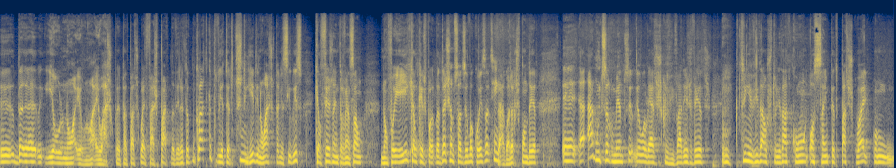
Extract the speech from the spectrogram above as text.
eu, não, eu, não, eu acho que Pedro Passos Coelho faz parte da direita democrática, podia ter distinguido, e não acho que tenha sido isso que ele fez na intervenção. Não foi aí que ele quis. Deixa-me só dizer uma coisa, Sim. agora responder. Eh, há muitos argumentos, eu, eu, aliás escrevi várias vezes, que teria havido austeridade com ou sem Pedro Passos Coelho. Com,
